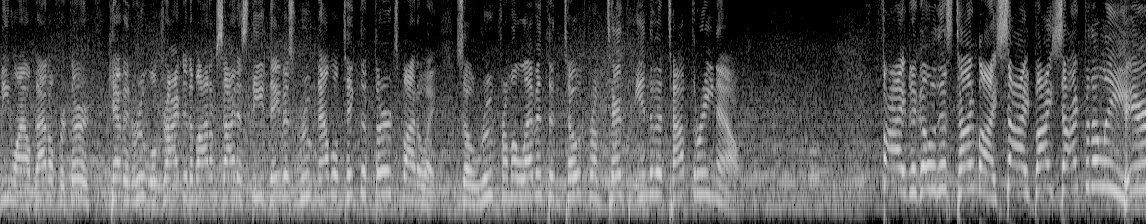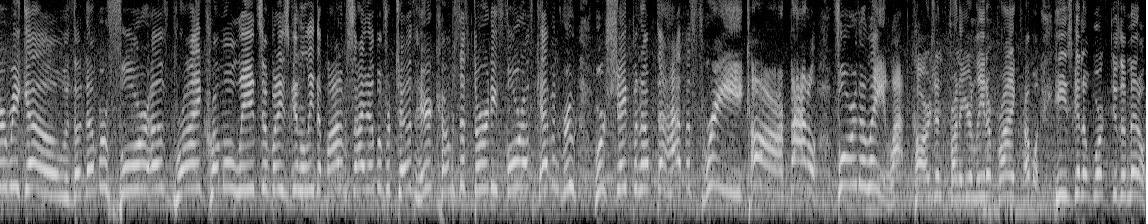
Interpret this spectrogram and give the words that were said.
Meanwhile, battle for third. Kevin Root will drive to the bottom side of Steve Davis. Root now will take the third spot away. So Root from 11th and Toth from 10th into the top three now. Five to go this time by side by side for the lead. Here we go. The number four of Brian Krummel leads him, but he's going to lead the bottom side open for Toth. Here comes the 34 of Kevin Root. We're shaping up to have a three-car battle for the lead. Lap cars in front of your leader, Brian Krummel. He's going to work through the middle.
